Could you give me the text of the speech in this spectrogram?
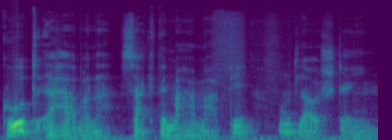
Gut, Erhabener, sagte Mahamati und lauschte ihm.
